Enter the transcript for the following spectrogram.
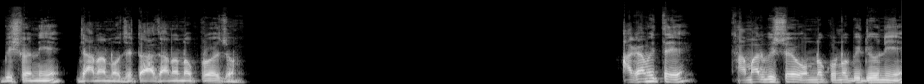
বিষয় নিয়ে জানানো, যেটা জানানো প্রয়োজন। আগামীতে খামার বিষয়ে অন্য কোনো ভিডিও নিয়ে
